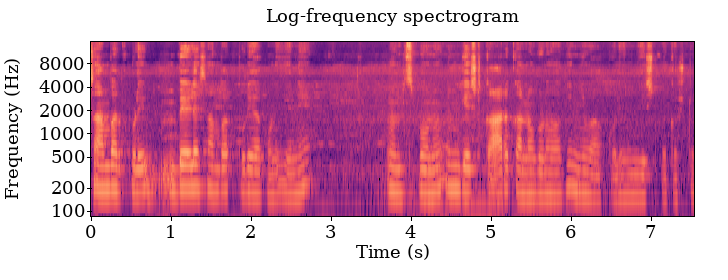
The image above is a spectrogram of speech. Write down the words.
ಸಾಂಬಾರು ಪುಡಿ, ಬೇಳೆ ಸಾಂಬಾರು ಪುಡಿ ಹಾಕ್ಕೊಂಡಿದ್ದೀನಿ ಒಂದು ಸ್ಪೂನು. ನಿಮಗೆ ಎಷ್ಟು ಖಾರಕ್ಕೆ ಅನುಗುಣವಾಗಿ ನೀವು ಹಾಕ್ಕೊಳ್ಳಿ ನಿಮ್ಗೆ ಎಷ್ಟು ಬೇಕಷ್ಟು.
